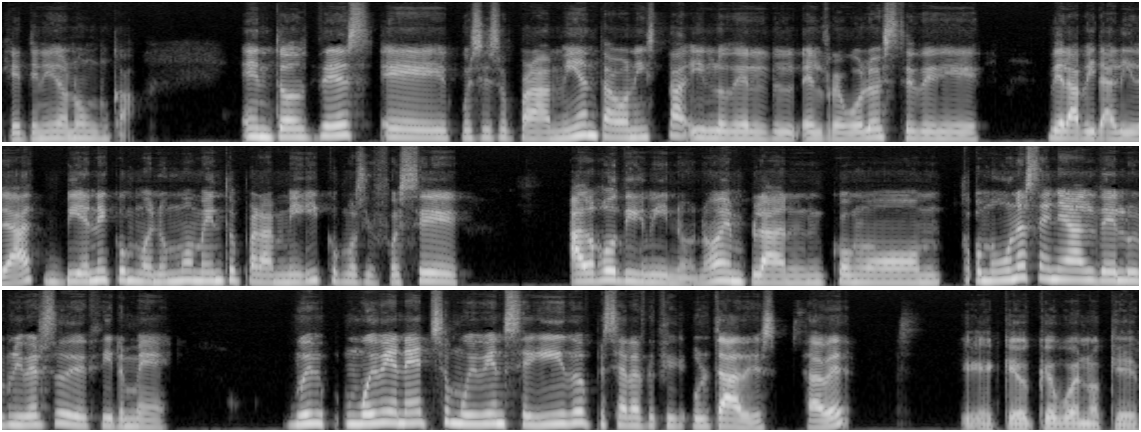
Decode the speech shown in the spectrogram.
que he tenido nunca. Entonces, eh, pues eso, para mí antagonista y lo del el revuelo este de, de, la viralidad viene como en un momento para mí como si fuese algo divino, ¿no? En plan, como, como una señal del universo de decirme, muy, muy bien hecho, muy bien seguido, pese a las dificultades, ¿sabes? Qué, bueno que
